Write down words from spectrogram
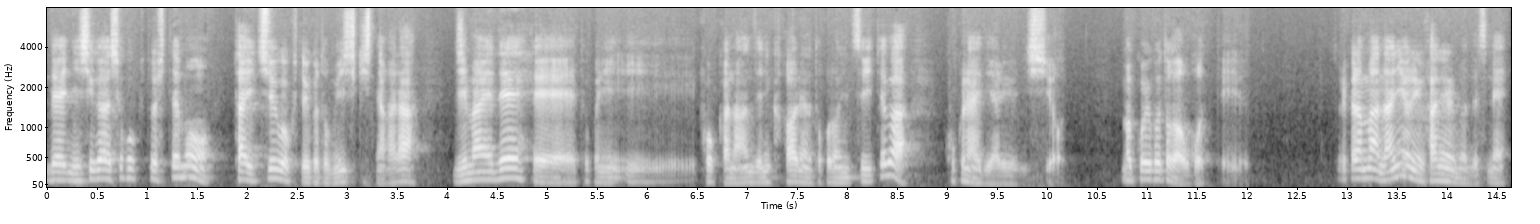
で西側諸国としても対中国ということも意識しながら自前で、えー、特に国家の安全に関わるようなところについては国内でやるようにしよう、まあ、こういうことが起こっている。それからまあ何よりもかねよりもですね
